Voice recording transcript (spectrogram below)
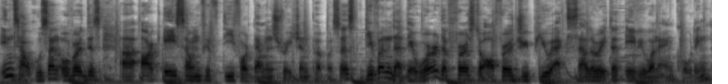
Intel, who sent over this uh, Arc A750 for demonstration purposes? Given that they were the first to offer GPU accelerated AV1 encoding,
